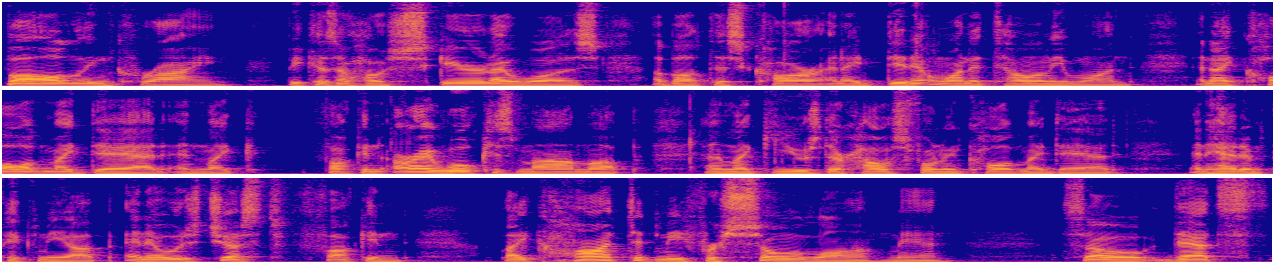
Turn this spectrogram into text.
bawling crying because of how scared I was about this car and I didn't want to tell anyone. And I called my dad and like fucking or I woke his mom up and like used their house phone and called my dad and had him pick me up. And it was just fucking like haunted me for so long, man. So that's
